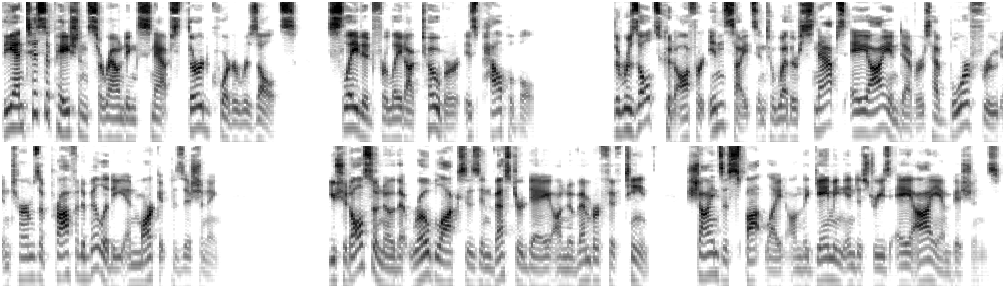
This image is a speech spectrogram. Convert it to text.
The anticipation surrounding Snap's third quarter results, slated for late October, is palpable. The results could offer insights into whether Snap's AI endeavors have bore fruit in terms of profitability and market positioning. You should also know that Roblox's Investor Day on November 15th shines a spotlight on the gaming industry's AI ambitions.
